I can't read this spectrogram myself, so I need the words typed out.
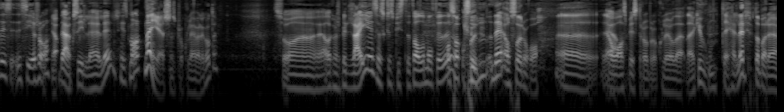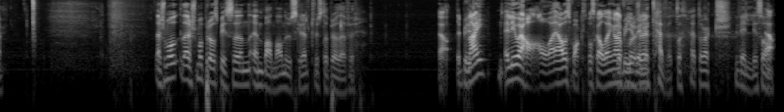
de, s- de sier så. Ja. Det er jo ikke så ille heller, i smak. Nei, jeg syns brokkoli er veldig godt. jeg. Så øh, jeg hadde kanskje blitt lei hvis jeg skulle spist det til alle måltider. Også, og kun det det. også rå. Eh, jeg Ja. har spist rå brokkoli, og det, det er ikke vondt, det heller. Det er bare Det er som å, det er som å prøve å spise en, en banan uskrelt, hvis du har prøvd det før. Ja. Det blir- Nei. Eller jo, jeg har, jeg har jo smakt på skallet en gang. Det blir jo veldig tauete etter hvert. Veldig sånn Ja.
